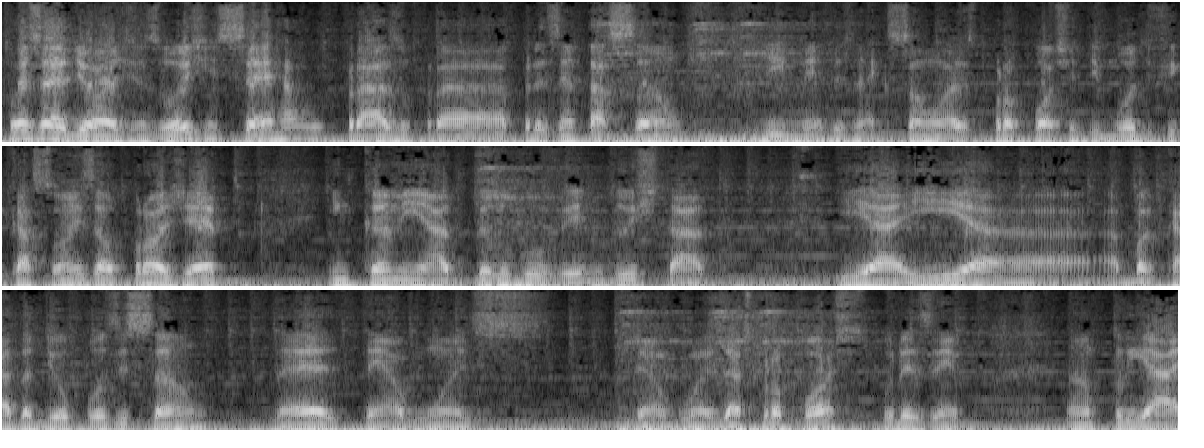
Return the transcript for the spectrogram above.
Pois é, Diógenes, hoje encerra o prazo para apresentação de emendas, né, que são as propostas de modificações ao projeto encaminhado pelo governo do estado. E aí a, a bancada de oposição né, tem, algumas, tem algumas das propostas, por exemplo, ampliar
